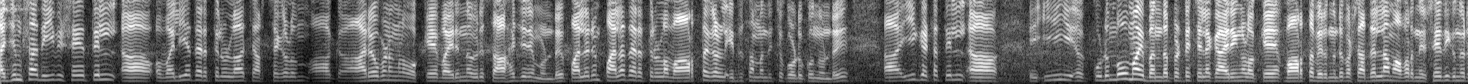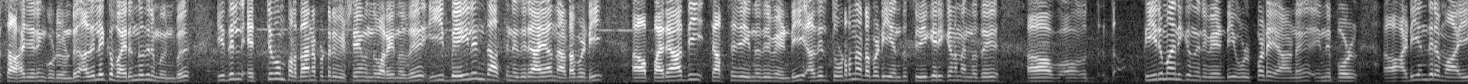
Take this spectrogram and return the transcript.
അജിംഷാദ് ഈ വിഷയത്തിൽ വലിയ തരത്തിലുള്ള ചർച്ചകളും ആരോപണങ്ങളും ഒക്കെ വരുന്ന ഒരു സാഹചര്യമുണ്ട്. പലരും പലതരത്തിലുള്ള വാർത്തകൾ ഇത് സംബന്ധിച്ച് കൊടുക്കുന്നുണ്ട്. ഈ ഘട്ടത്തിൽ ഈ കുടുംബവുമായി ബന്ധപ്പെട്ട് ചില കാര്യങ്ങളൊക്കെ വാർത്ത വരുന്നുണ്ട്. പക്ഷേ അതെല്ലാം അവർ നിഷേധിക്കുന്ന ഒരു സാഹചര്യം കൂടിയുണ്ട്. അതിലേക്ക് വരുന്നതിന് മുൻപ് ഇതിൽ ഏറ്റവും പ്രധാനപ്പെട്ട ഒരു വിഷയം എന്ന് പറയുന്നത് ഈ ബെയിലിൻ ദാസിനെതിരായ നടപടി പരാതി ചർച്ച ചെയ്യുന്നതിന് വേണ്ടി അതിൽ തുടർ നടപടി എന്ത് സ്വീകരിക്കണം എന്നത് തീരുമാനിക്കുന്നതിന് വേണ്ടി ഉൾപ്പെടെയാണ് ഇന്നിപ്പോൾ അടിയന്തരമായി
